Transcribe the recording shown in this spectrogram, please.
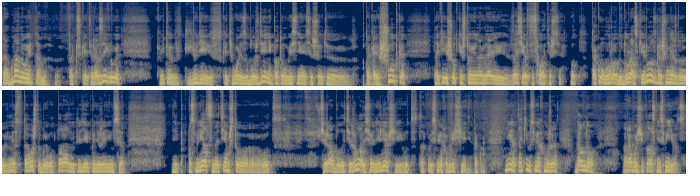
Обманывают, там, так сказать, разыгрывают каких-то людей, так сказать, вводят заблуждение, потом выясняется, что это такая шутка, такие шутки, что иногда и за сердце схватишься. Вот такого рода дурацкие розыгрыши между, вместо того, чтобы вот порадовать людей понижением цен. И посмеяться над тем, что вот вчера было тяжело, а сегодня легче, и вот такой смех облегчения такой. Нет, таким смехом уже давно рабочий класс не смеется.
